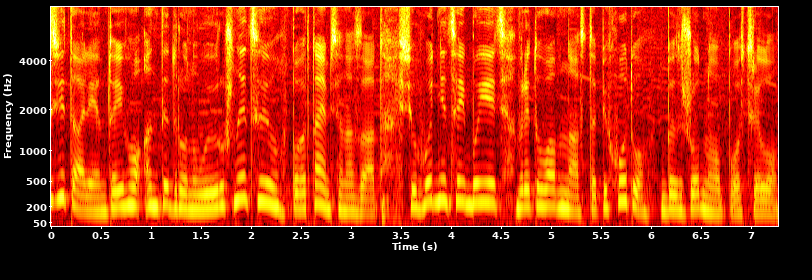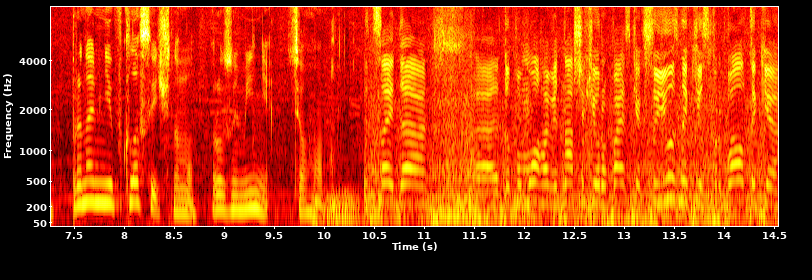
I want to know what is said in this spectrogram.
З Віталієм та його антидроновою рушницею повертаємося назад. Сьогодні цей боєць врятував нас та піхоту без жодного пострілу, принаймні в класичному розумінні цього. Це йде е, допомога від наших європейських союзників з Прибалтики. Е,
